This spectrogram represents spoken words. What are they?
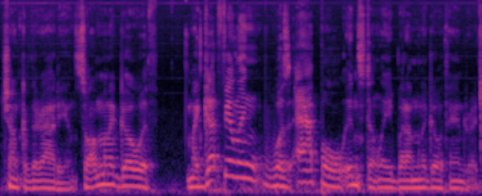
chunk of their audience. So I'm gonna go with my gut feeling was Apple instantly, but I'm gonna go with Android.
